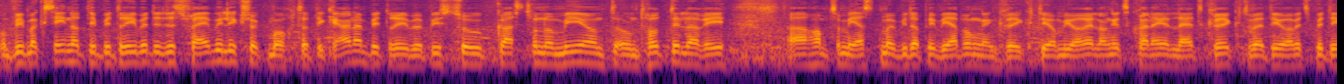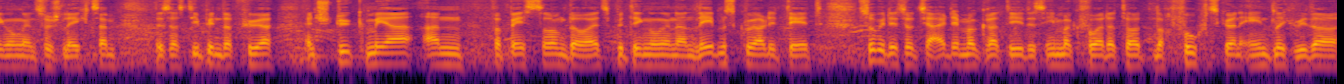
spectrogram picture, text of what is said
Und wie man gesehen hat, die Betriebe, die das freiwillig schon gemacht haben, die kleinen Betriebe bis zu Gastronomie und, und Hotellerie, äh, haben zum ersten Mal wieder Bewerbungen gekriegt. Die haben jahrelang jetzt keine Leute gekriegt, weil die Arbeitsbedingungen so schlecht sind. Das heißt, ich bin dafür, ein Stück mehr an Verbesserung der Arbeitsbedingungen, an Lebensqualität, so wie die Sozialdemokratie das immer gefordert hat, nach 50 Jahren endlich wieder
